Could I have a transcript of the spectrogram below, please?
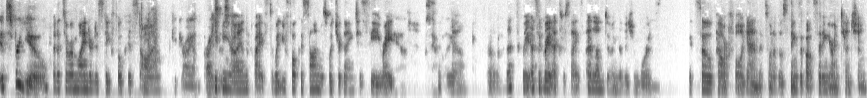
it's for you. But it's a reminder to stay focused on Keep your eye on the prizes. keeping your eye on the prize. What you focus on was what you're going to see, right? Yeah. Exactly. Yeah. So that's great. That's a great exercise. I love doing the vision boards. It's so powerful. Again, it's one of those things about setting your intention.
